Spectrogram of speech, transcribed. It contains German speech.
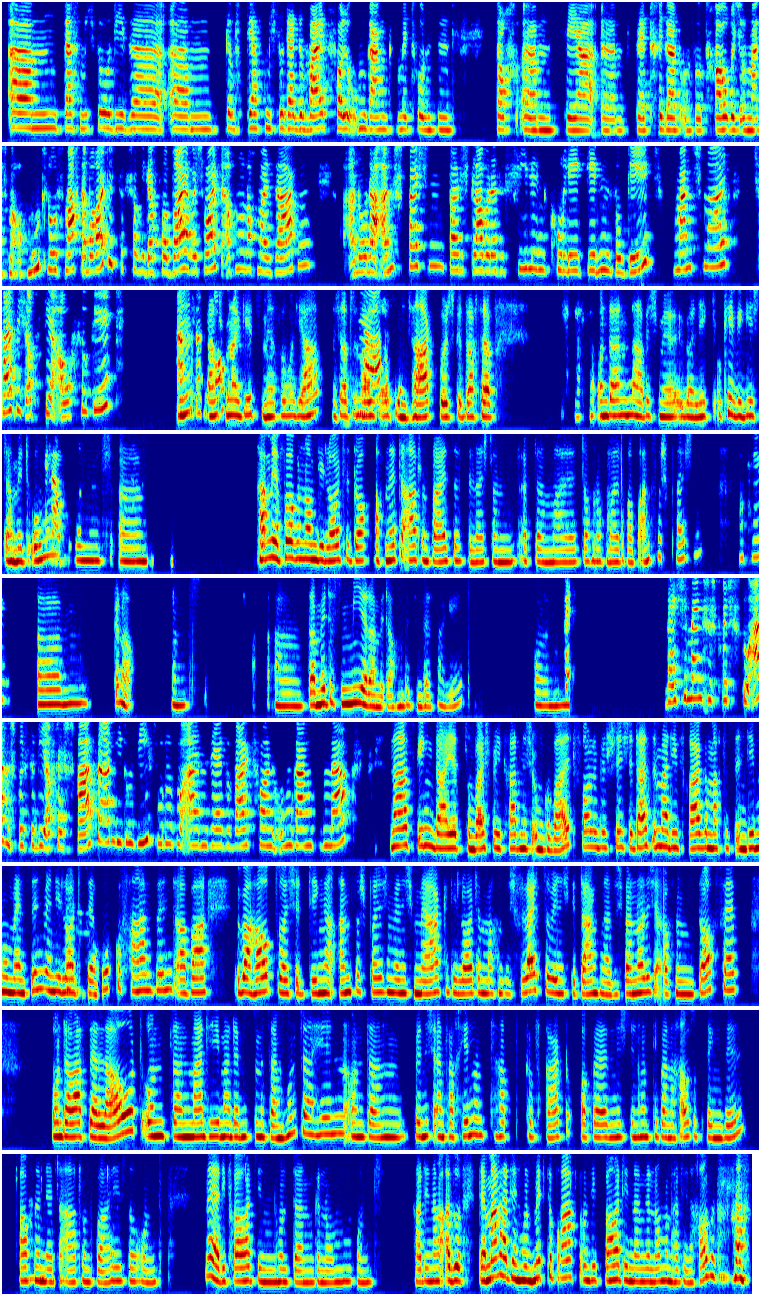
ähm, dass mich so diese, ähm, dass mich so der gewaltvolle Umgang mit Hunden doch ähm, sehr, ähm, sehr triggert und so traurig und manchmal auch mutlos macht. Aber heute ist das schon wieder vorbei. Aber ich wollte es auch nur noch mal sagen an- oder ansprechen, weil ich glaube, dass es vielen Kolleginnen so geht manchmal. Ich weiß nicht, ob es dir auch so geht. Auch? Manchmal geht's mir so, ja. Ich hatte neulich Ja, auch so einen Tag, wo ich gedacht habe, und dann habe ich mir überlegt, okay, wie gehe ich damit um? genau. Und ähm, habe mir vorgenommen, die Leute doch auf nette Art und Weise vielleicht dann öfter mal doch noch mal drauf anzusprechen. Okay. Ähm, genau. Und äh, damit es mir damit auch ein bisschen besser geht. Und Welche Menschen sprichst du an? Sprichst du die auf der Straße an, die du siehst, wo du so einen sehr gewaltvollen Umgang bemerkst? Na, es ging da jetzt zum Beispiel gerade nicht um gewaltvolle Geschichte. Da ist immer die Frage, macht es in dem Moment Sinn, wenn die Leute sehr hochgefahren sind, aber überhaupt solche Dinge anzusprechen, wenn ich merke, die Leute machen sich vielleicht zu wenig Gedanken. Also ich war neulich auf einem Dorffest und da war es sehr laut und dann meinte jemand, der müsste mit seinem Hund dahin und dann bin ich einfach hin und habe gefragt, ob er nicht den Hund lieber nach Hause bringen will, auf eine nette Art und Weise und naja, die Frau hat den Hund dann genommen und hat ihn nach, also der Mann hat den Hund mitgebracht und die Frau hat ihn dann genommen und hat ihn nach Hause gebracht.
